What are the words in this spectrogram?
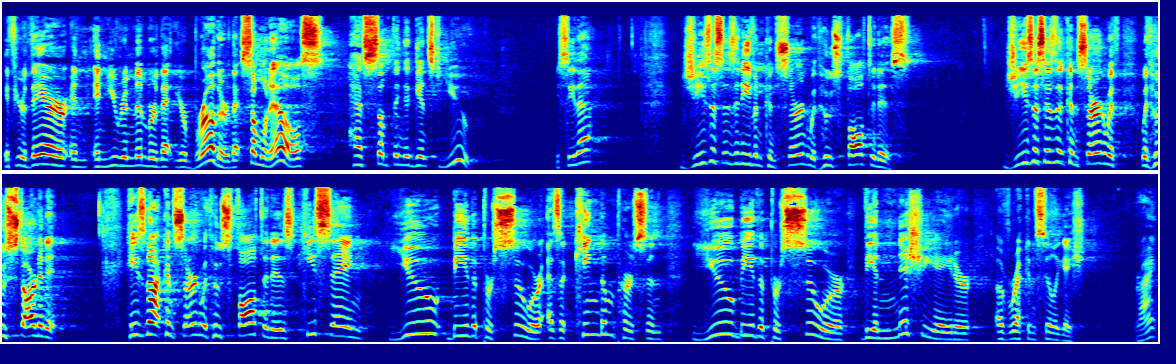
if you're there and, and you remember that your brother, that someone else, has something against you. You see that? Jesus isn't even concerned with whose fault it is. Jesus isn't concerned with, with who started it. He's not concerned with whose fault it is. He's saying, You be the pursuer. As a kingdom person, you be the pursuer, the initiator of reconciliation, right?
